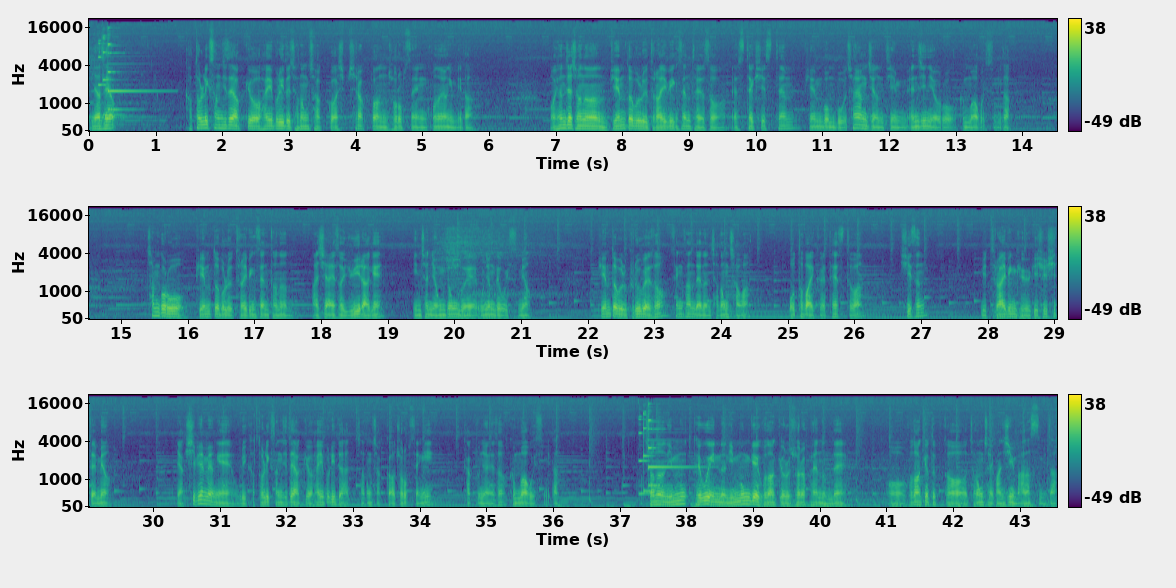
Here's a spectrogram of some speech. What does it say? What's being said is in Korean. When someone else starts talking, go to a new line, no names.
안녕하세요. 가톨릭 상지대학교 하이브리드 자동차학과 17학번 졸업생 권호영입니다. 어, 현재 저는 BMW 드라이빙 센터에서 에스텍 시스템 BM본부 차량 지원팀 엔지니어로 근무하고 있습니다. 참고로 BMW 드라이빙 센터는 아시아에서 유일하게 인천 영종도에 운영되고 있으며 BMW 그룹에서 생산되는 자동차와 모터바이크의 테스트와 시승 및 드라이빙 교육이 실시되며 약 10여 명의 우리 가톨릭 상지대학교 하이브리드 자동차과 졸업생이 각 분야에서 근무하고 있습니다. 저는 인문- 대구에 있는 인문계 고등학교를 졸업하였는데 어, 고등학교 때부터 자동차에 관심이 많았습니다.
